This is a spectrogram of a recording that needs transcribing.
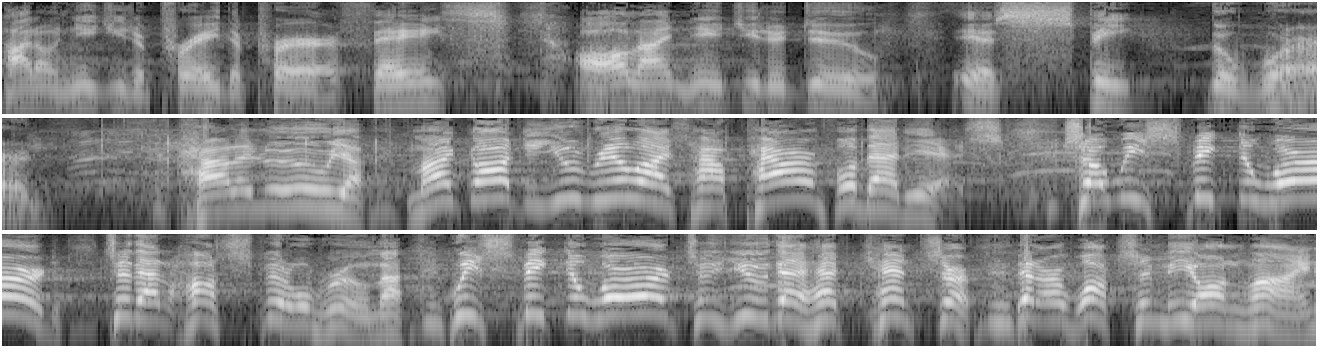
I don't need you to pray the prayer of faith. All I need you to do is speak the word. Hallelujah. My God, do you realize how powerful that is? So we speak the word to that hospital room. We speak the word to you that have cancer that are watching me online.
